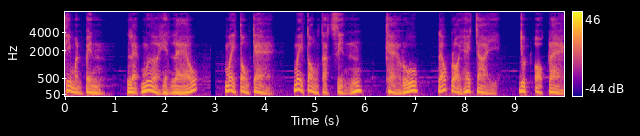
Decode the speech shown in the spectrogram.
ที่มันเป็น และเมื่อเห็นแล้ว ไม่ต้องแก้ ไม่ต้องตัดสิน แค่รู้แล้วปล่อยให้ใจ หยุดออกแรง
